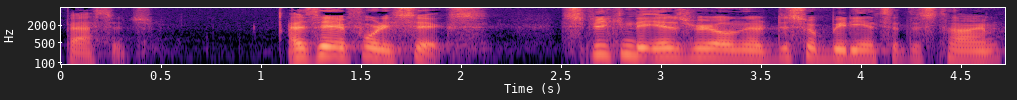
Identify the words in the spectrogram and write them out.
passage. Isaiah 46, speaking to Israel and their disobedience at this time.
